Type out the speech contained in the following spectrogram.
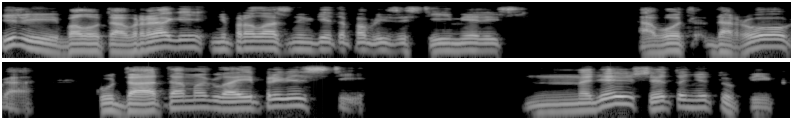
Или болота-овраги непролазные где-то поблизости имелись. А вот дорога куда-то могла и привести. «Надеюсь, это не тупик», —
